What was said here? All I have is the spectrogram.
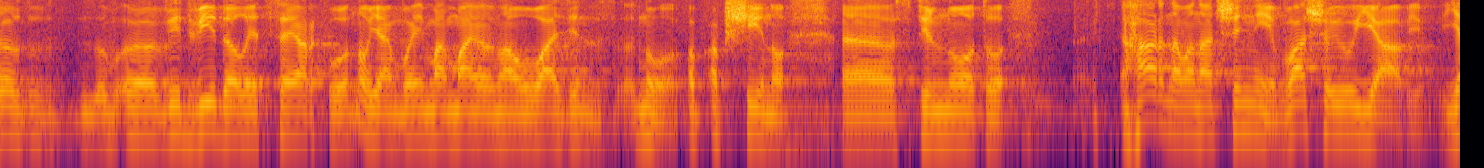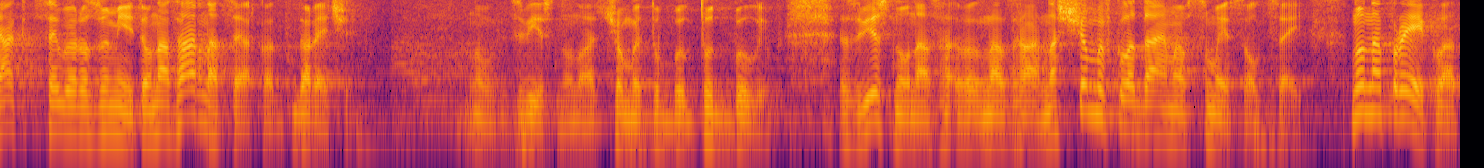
е, е, відвідали церкву, ну я маю на увазі ну, общину, спільноту. Гарна вона чи ні, в вашій уяві? Як це ви розумієте? У нас гарна церква, до речі. Ну, звісно, ну а що ми тут, тут були б? Звісно, у нас, у нас гарно. Що ми вкладаємо в смисл цей? Ну, наприклад,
